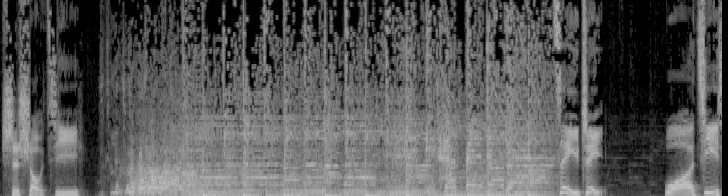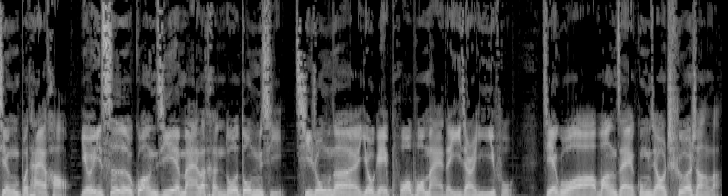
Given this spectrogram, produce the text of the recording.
是手机。ZJ。我记性不太好，有一次逛街买了很多东西，其中呢有给婆婆买的一件衣服，结果忘在公交车上了。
